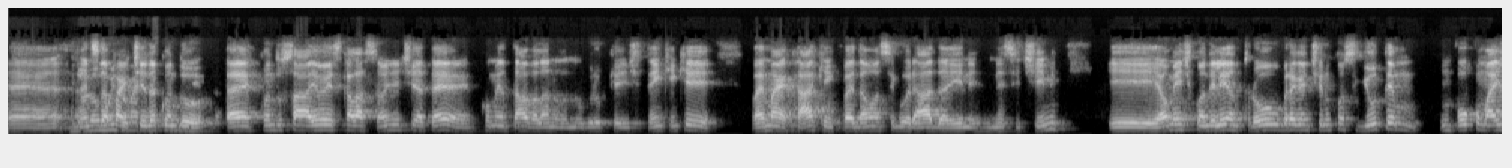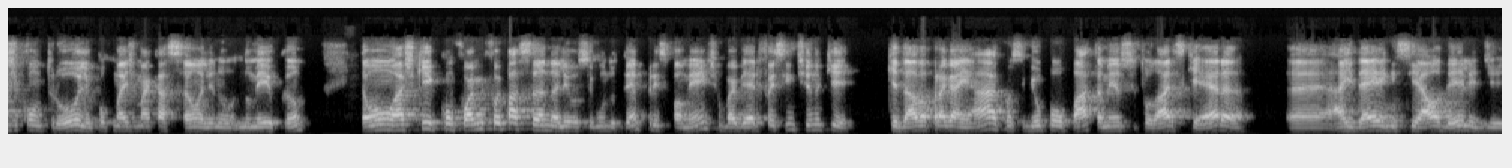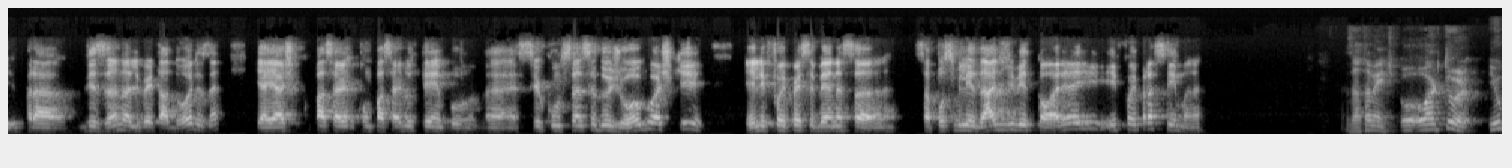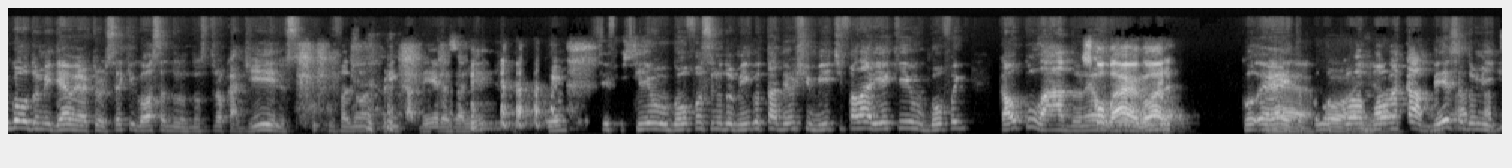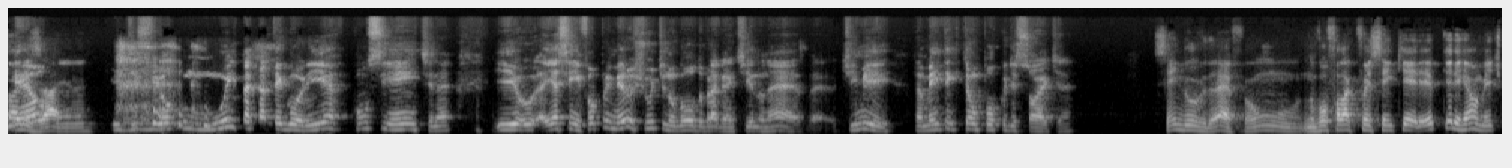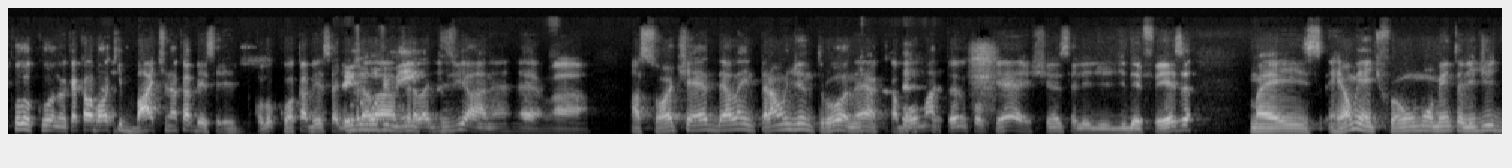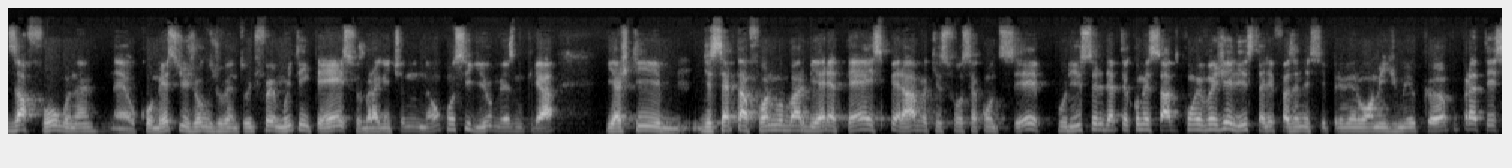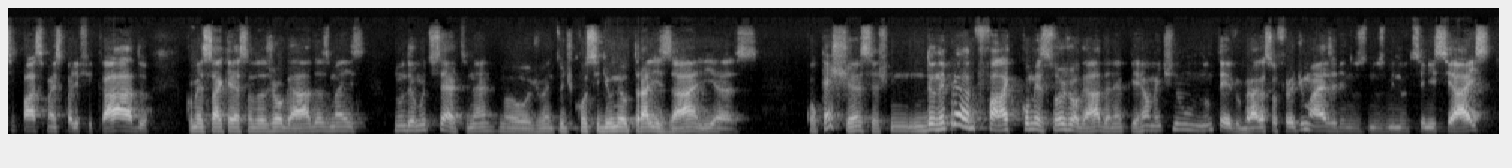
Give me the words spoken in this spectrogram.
É, antes da partida, quando, é, quando saiu a escalação, a gente até comentava lá no, no, grupo que a gente tem quem que vai marcar, quem que vai dar uma segurada aí nesse time. E realmente, quando ele entrou, o Bragantino conseguiu ter um pouco mais de controle, um pouco mais de marcação ali no, no meio-campo. Então, acho que conforme foi passando ali o segundo tempo, principalmente, o Barbieri foi sentindo que, que dava para ganhar, conseguiu poupar também os titulares, que era é, a ideia inicial dele de para visando a Libertadores, né? E aí acho que com o passar, com o passar do tempo, é, circunstância do jogo, acho que ele foi percebendo essa, essa possibilidade de vitória e, e foi para cima, né? Exatamente. O, Arthur, e o gol do Miguel, hein, Arthur? Você que gosta do, dos trocadilhos, de fazer umas brincadeiras ali. Eu, se, se, o gol fosse no domingo, o Tadeu Schmidt falaria que o gol foi calculado, né? Escobar o, agora. É, é então colocou porra, a bola já. na cabeça do Miguel aí, né? E desviou com muita categoria consciente, né? E, e assim, foi o primeiro chute no gol do Bragantino, né? O time também tem que ter um pouco de sorte, né? Sem dúvida, é, foi um. Não vou falar que foi sem querer, porque ele realmente colocou, não é que aquela bola que bate na cabeça, ele colocou a cabeça ali para ela, ela, né? desviar, né? É, a, a sorte é dela entrar onde entrou, né? Acabou matando qualquer chance ali de, de defesa. Mas realmente foi um momento ali de desafogo, né? É, o começo de jogo do Juventude foi muito intenso, o Bragantino não conseguiu mesmo criar. E acho que, de certa forma, o Barbieri até esperava que isso fosse acontecer, por isso ele deve ter começado com o Evangelista ali, fazendo esse primeiro homem de meio campo, para ter esse passe mais qualificado, começar a criação das jogadas, mas não deu muito certo, né? O Juventude conseguiu neutralizar ali as, qualquer chance. Acho que não deu nem para falar que começou a jogada, né? Porque realmente não, não teve. O Braga sofreu demais ali nos, nos, minutos iniciais.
